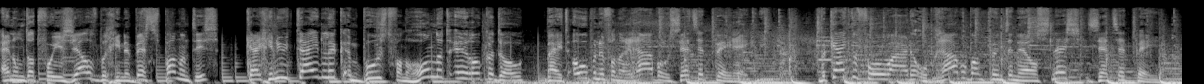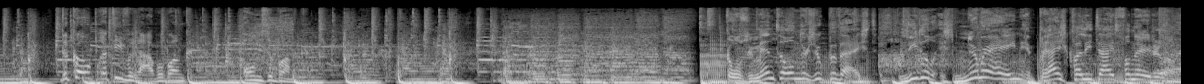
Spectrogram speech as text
En omdat voor jezelf beginnen best spannend is... krijg je nu tijdelijk een boost van 100 euro cadeau... bij het openen van een Rabo ZZP-rekening. Bekijk de voorwaarden op rabobank.nl slash zzp. De coöperatieve Rabobank. Onze bank. Consumentenonderzoek bewijst. Lidl is nummer 1 in prijskwaliteit van Nederland.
